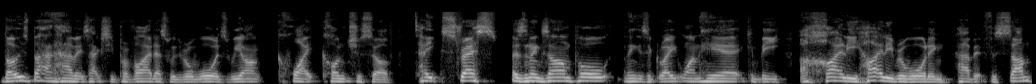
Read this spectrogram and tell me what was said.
those bad habits actually provide us with rewards we aren't quite conscious of. Take stress as an example. I think it's a great one here. It can be a highly, highly rewarding habit for some.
